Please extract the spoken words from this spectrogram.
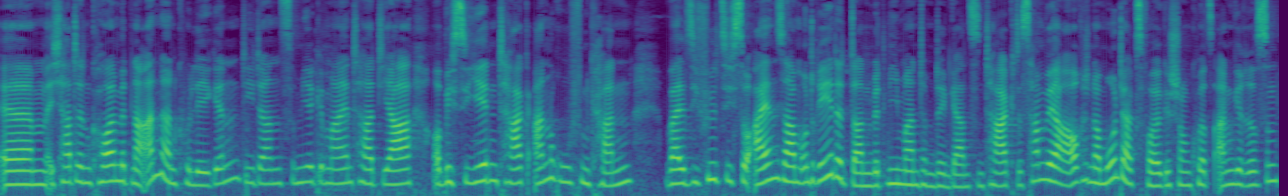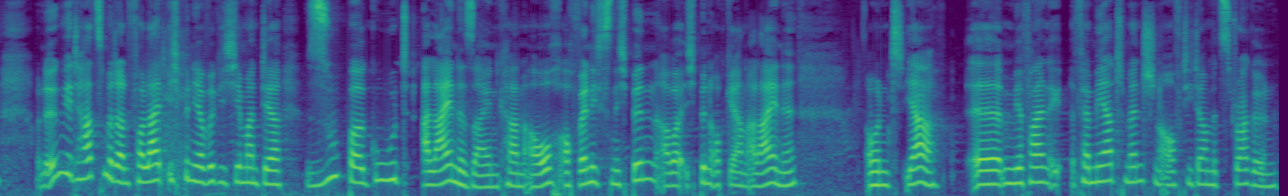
Ähm, ich hatte einen Call mit einer anderen Kollegin, die dann zu mir gemeint hat, ja, ob ich sie jeden Tag anrufen kann, weil sie fühlt sich so einsam und redet dann mit niemandem den ganzen Tag. Das haben wir ja auch in der Montagsfolge schon kurz angerissen. Und irgendwie tat's mir dann voll leid. Ich bin ja wirklich jemand, der super gut alleine sein kann auch, auch wenn ich es nicht bin, aber ich bin auch gern alleine. Und ja, äh, mir fallen vermehrt Menschen auf, die damit strugglen.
